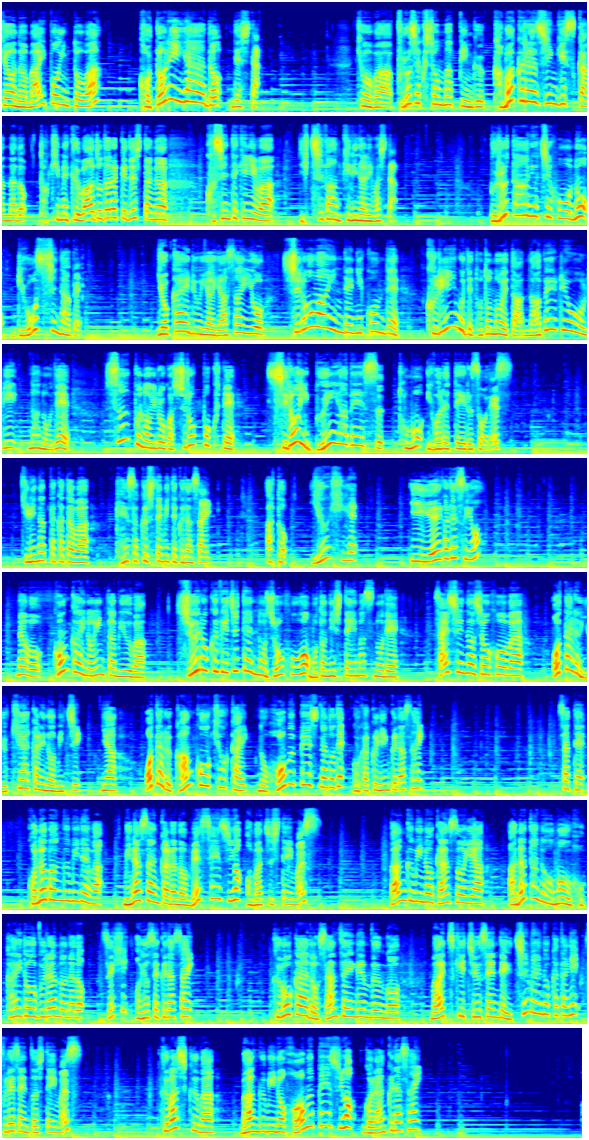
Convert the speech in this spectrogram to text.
今日のマイポイントは小鳥ヤードでした。今日はプロジェクションマッピング鎌倉ジンギスカンなどときめくワードだらけでしたが個人的には一番気になりました。ブルターニュ地方の漁師鍋。魚介類や野菜を白ワインで煮込んでクリームで整えた鍋料理なのでスープの色が白っぽくて白いブイヤベースとも言われているそうです。気になった方は検索してみてください。あと夕日へ。いい映画ですよ。なお今回のインタビューは収録日時点の情報を元にしていますので最新の情報は小樽雪あかりの道や小樽観光協会のホームページなどでご確認ください。さてこの番組では皆さんからのメッセージをお待ちしています。番組の感想やあなたの思う北海道ブランドなどぜひお寄せください。クオカード3000円分を毎月抽選で1名の方にプレゼントしています。詳しくは番組のホームページをご覧ください。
